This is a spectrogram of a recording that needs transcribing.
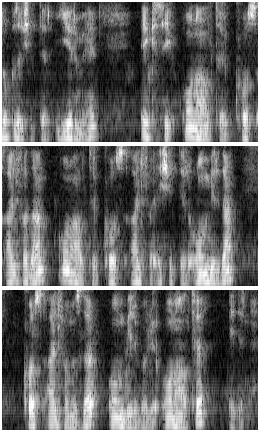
9 eşittir 20 eksi 16 cos alfadan 16 cos alfa eşittir 11'den cos alfamız da 11 bölü 16 Edirne.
